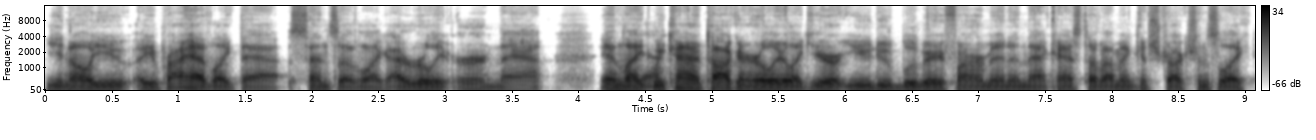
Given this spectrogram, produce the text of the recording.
you know you you probably have like that sense of like I really earned that, and like Yeah. we kind of talking earlier, like you're you do blueberry farming and that kind of stuff. I'm in construction, so like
